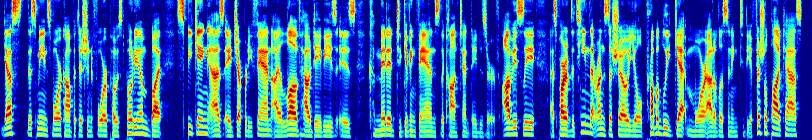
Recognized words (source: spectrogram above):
Yes, this means more competition for post podium, but speaking as a Jeopardy fan, I love how Davies is committed to giving fans the content they deserve. Obviously, as part of the team that runs the show, you'll probably get more out of listening to the official podcast,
